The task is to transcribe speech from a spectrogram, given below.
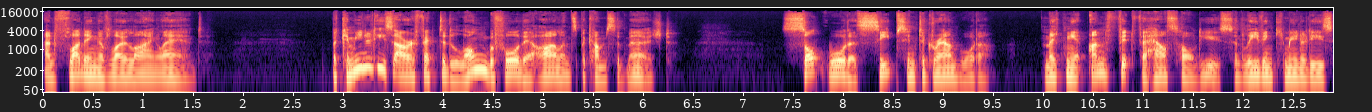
and flooding of low lying land. But communities are affected long before their islands become submerged. Salt water seeps into groundwater, making it unfit for household use and leaving communities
